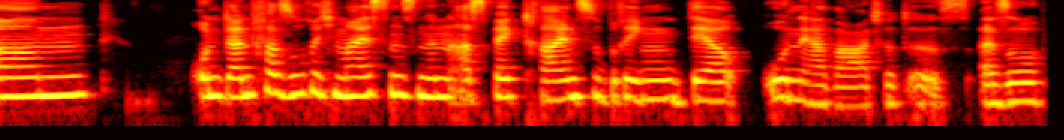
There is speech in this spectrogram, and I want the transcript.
Ähm, und dann versuche ich meistens einen Aspekt reinzubringen, der unerwartet ist. Also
